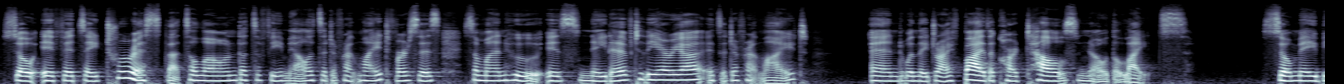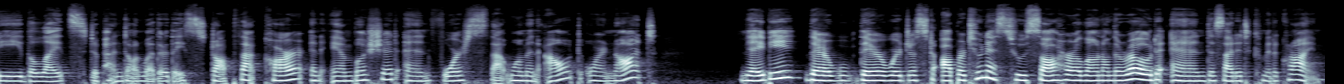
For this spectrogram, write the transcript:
So if it's a tourist that's alone, that's a female, it's a different light versus someone who is native to the area, it's a different light. And when they drive by, the cartels know the lights. So maybe the lights depend on whether they stop that car and ambush it and force that woman out or not. Maybe there there were just opportunists who saw her alone on the road and decided to commit a crime.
